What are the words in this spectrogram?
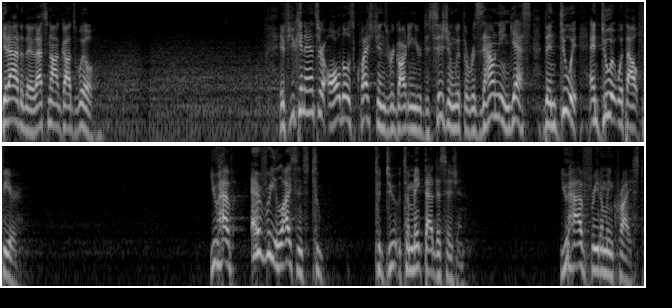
Get out of there. That's not God's will. If you can answer all those questions regarding your decision with a resounding yes, then do it and do it without fear. You have every license to, to, do, to make that decision. You have freedom in Christ.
